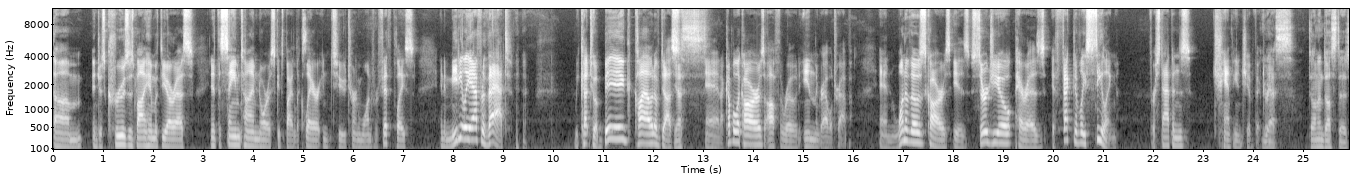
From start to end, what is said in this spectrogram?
um, and just cruises by him with DRS. And at the same time, Norris gets by Leclerc into turn one for fifth place. And immediately after that, we cut to a big cloud of dust yes. and a couple of cars off the road in the gravel trap. And one of those cars is Sergio Perez effectively sealing Verstappen's championship victory. Yes. Done and dusted.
